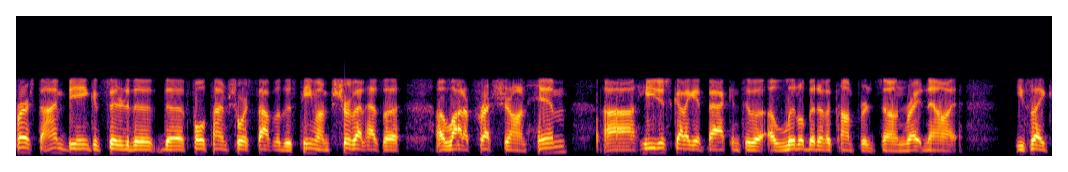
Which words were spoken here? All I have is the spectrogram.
first time being considered the the full-time shortstop of this team. I'm sure that has a a lot of pressure on him. Uh, he just got to get back into a, a little bit of a comfort zone. Right now, he's like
